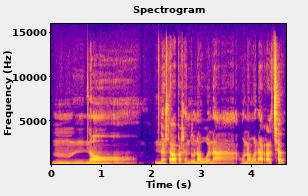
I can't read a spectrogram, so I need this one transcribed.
mm, no, no estaba pasando una buena, una buena racha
